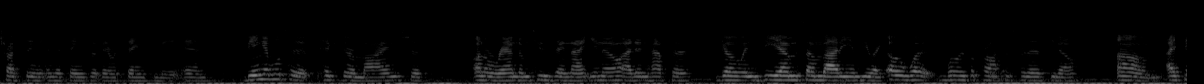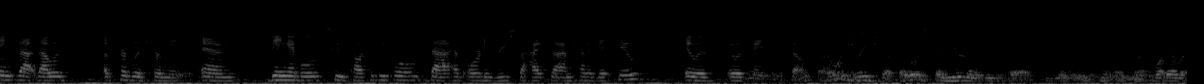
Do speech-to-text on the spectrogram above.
trusting in the things that they were saying to me. And being able to pick their minds just on a random Tuesday night, you know, I didn't have to go and DM somebody and be like, oh, what, what was the process for this, you know. Um, I think that that was a privilege for me. And being able to talk to people that have already reached the heights that I'm trying to get to, it was, it was amazing, so. I always read stuff. They always say you're going to be the best because you're the, you know, young, whatever.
